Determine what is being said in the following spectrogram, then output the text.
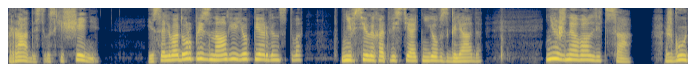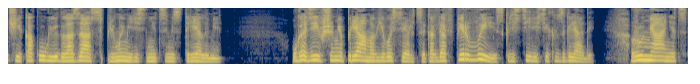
радость, восхищение. И Сальвадор признал ее первенство, не в силах отвести от нее взгляда. Нежный овал лица, жгучие, как угли, глаза с прямыми ресницами-стрелами, угодившими прямо в его сердце, когда впервые скрестились их взгляды, румянец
